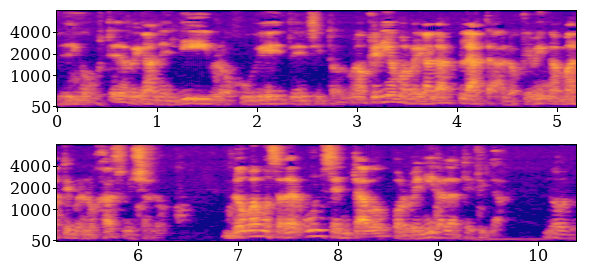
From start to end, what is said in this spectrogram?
le digo, ustedes regalen libros, juguetes y todo. No, queríamos regalar plata a los que vengan más temprano, Hasmi ya no. No vamos a dar un centavo por venir a la tefilá. No, no.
